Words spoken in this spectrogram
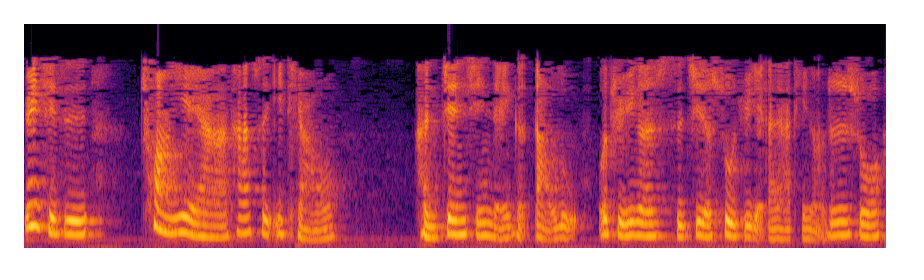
因为其实创业啊，它是一条很艰辛的一个道路。我举一个实际的数据给大家听哦，就是说，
